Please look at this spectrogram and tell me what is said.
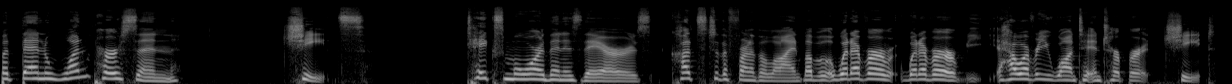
But then one person cheats, takes more than is theirs, cuts to the front of the line, blah, blah, blah, whatever, whatever, however you want to interpret cheat.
